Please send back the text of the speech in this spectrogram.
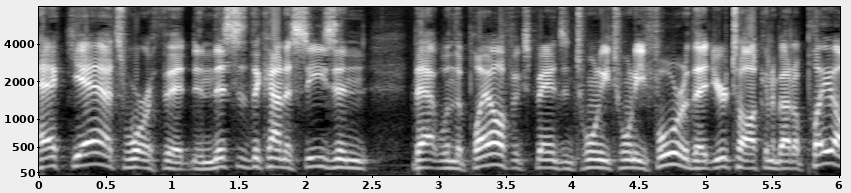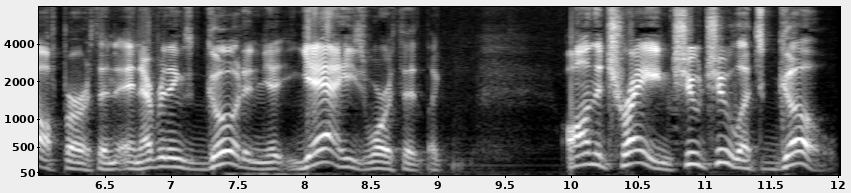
heck yeah, it's worth it. And this is the kind of season that when the playoff expands in 2024, that you're talking about a playoff berth, and, and everything's good, and yeah, he's worth it. Like on the train, choo choo, let's go.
